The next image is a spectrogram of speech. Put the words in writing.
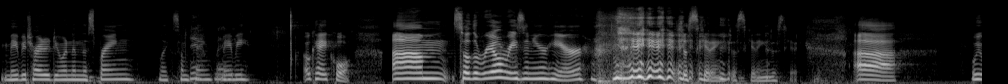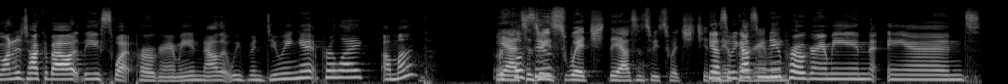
maybe try to do it in the spring, like something, maybe. maybe. Okay, cool. Um, so the real reason you're here, just kidding, just kidding, just kidding. Uh, we wanted to talk about the sweat programming now that we've been doing it for like a month. Yeah, since to. we switched. Yeah, since we switched to yeah, so we got some new programming. programming, and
